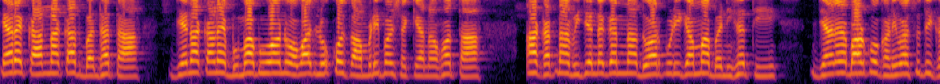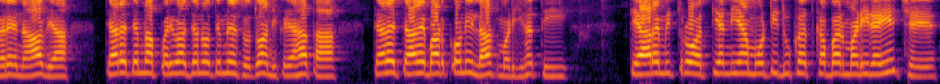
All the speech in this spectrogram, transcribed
ત્યારે કારના કાચ બંધ હતા, જેના કારણે બૂમાબૂવાનો અવાજ લોકો સાંભળી પણ શક્યા ન હતા. આ ઘટના વિજયનગરના દ્વારપુડી ગામમાં બની હતી. જ્યારે બાળકો ઘણીવાર સુધી ઘરે ન આવ્યા, ત્યારે તેમના પરિવારજનો તેમને શોધવા નીકળ્યા હતા. ત્યારે ચારેય બાળકોની લાશ મળી હતી. ત્યારે મિત્રો, અત્યારની આ મોટી દુઃખદ ખબર મળી રહી છે.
